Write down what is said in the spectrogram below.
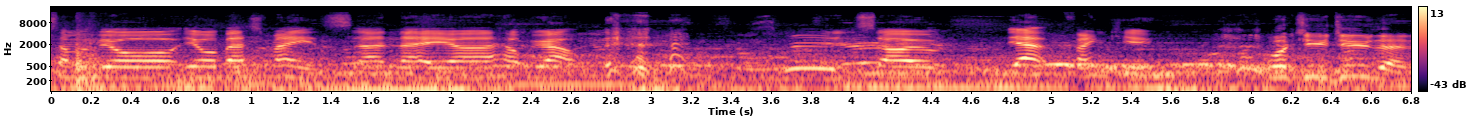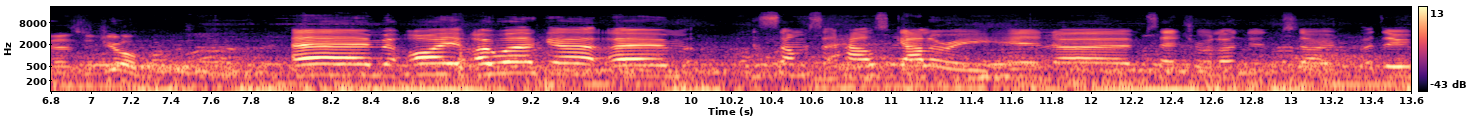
some of your your best mates and they uh, help you out. so yeah, thank you. What do you do then as a job? Um, I, I work at um, Somerset House Gallery in um, central London, so I do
